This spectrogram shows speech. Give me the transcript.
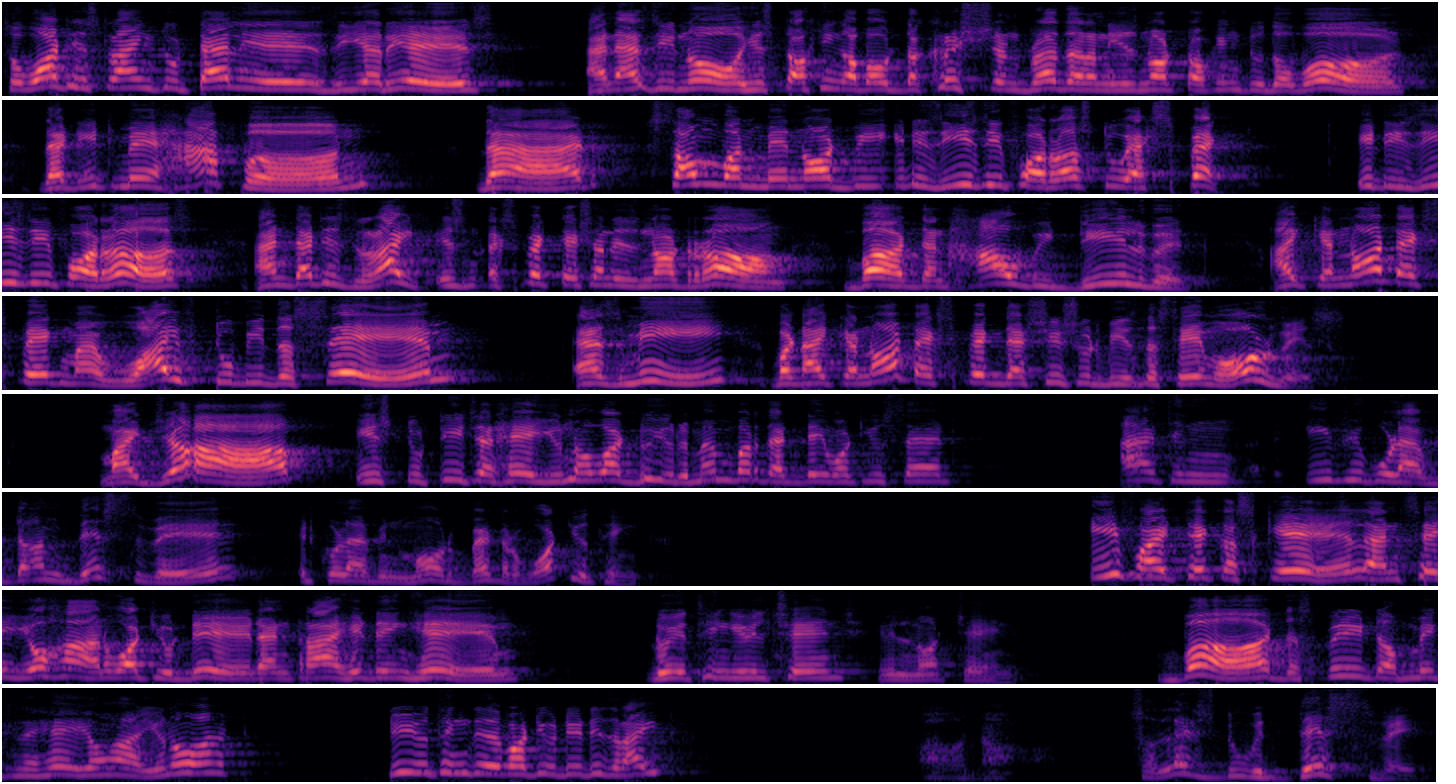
So, what he's trying to tell is here is, and as you know, he's talking about the Christian brother and he's not talking to the world, that it may happen that someone may not be, it is easy for us to expect. It is easy for us and that is right. His expectation is not wrong. But then how we deal with. I cannot expect my wife to be the same as me, but I cannot expect that she should be the same always. My job is to teach her, hey, you know what? Do you remember that day what you said? I think if you could have done this way, it could have been more better. What do you think? If I take a scale and say, Johan, what you did, and try hitting him, do you think he will change? He will not change. But the spirit of mixing, hey, Johan, you know what? Do you think that what you did is right? Oh, no. So let's do it this way.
